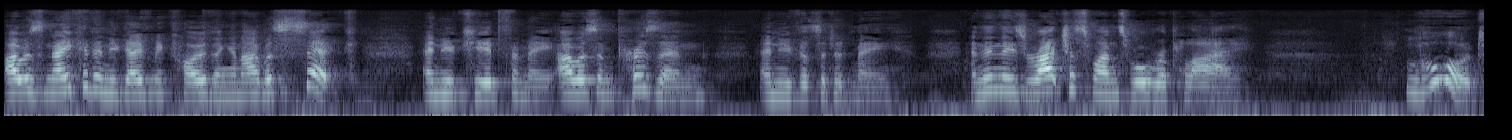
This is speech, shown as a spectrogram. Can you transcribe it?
I was naked, and you gave me clothing, and I was sick, and you cared for me. I was in prison, and you visited me. And then these righteous ones will reply, Lord,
